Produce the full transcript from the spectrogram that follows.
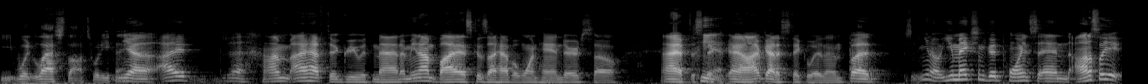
you? What last thoughts? What do you think? Yeah, I, uh, I'm. I have to agree with Matt. I mean, I'm biased because I have a one-hander, so I have to stick. Yeah. Yeah, I've got to stick with him. But you know, you make some good points, and honestly,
